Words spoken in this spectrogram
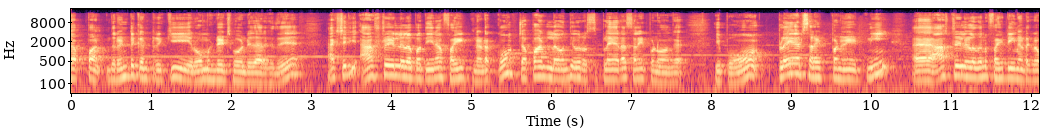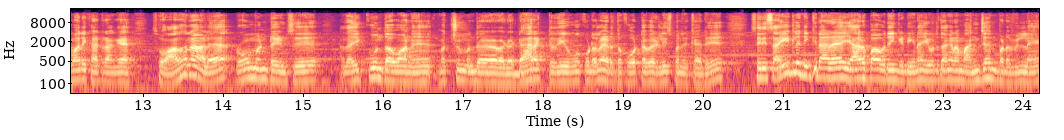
ஜப்பான். இந்த ரெண்டு கண்ட்ரிக்கு ரோமன் ரைட்ஸ் போக வேண்டியதாக இருக்குது. ஆக்சுவலி ஆஸ்திரேலியாவில் பார்த்தீங்கன்னா ஃபைட் நடக்கும். ஜப்பானில் வந்து ஒரு பிளேயராக செலக்ட் பண்ணுவாங்க. இப்போது பிளேயர் செலக்ட் பண்ணி ஆஸ்திரேலியாவில் தானே ஃபைட்டிங் நடக்கிற மாதிரி காட்டுறாங்க. ஸோ அதனால் ரோமன் ரைன்ஸு அந்த ஐக்கூன் தவானு மற்றும் அந்த டேரக்டர் இவங்க கூடலாம் எடுத்த ஃபோட்டோவை ரிலீஸ் பண்ணியிருக்காரு சரி சைடில் நிற்கிறாரு யாருப்பா அவரையும் கேட்டிங்கன்னா இவர் தாங்க நம்ம அஞ்சான் படம் வில்லன்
